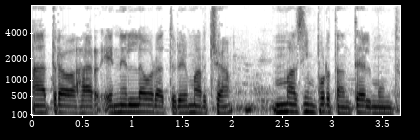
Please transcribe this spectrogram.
a trabajar en el laboratorio de marcha más importante del mundo.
